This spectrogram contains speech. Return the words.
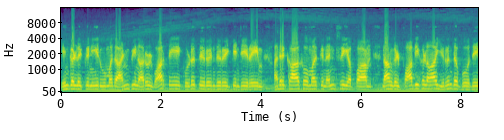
எங்களுக்கு நீர் உமது அன்பின் அருள் வார்த்தையை கொடுத்து இருந்திருக்கின்றீரே அதற்காக உமக்கு நன்றி அப்பா. நாங்கள் பாவிகளாய் இருந்த போதே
